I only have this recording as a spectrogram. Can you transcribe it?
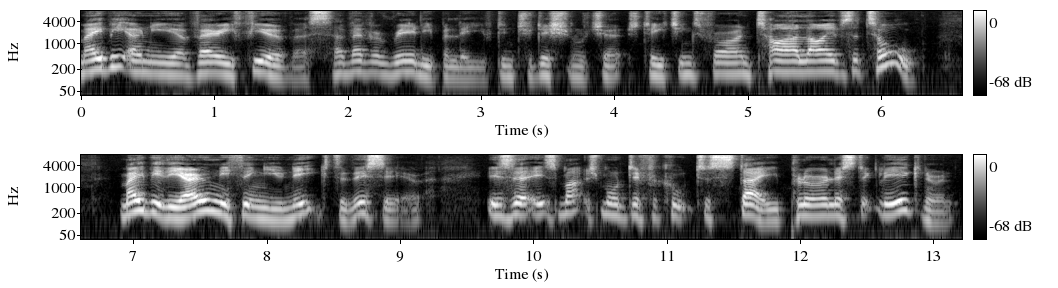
maybe only a very few of us have ever really believed in traditional church teachings for our entire lives at all. Maybe the only thing unique to this era is that it's much more difficult to stay pluralistically ignorant.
